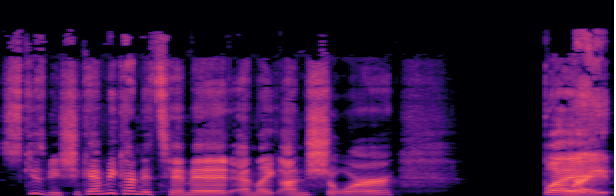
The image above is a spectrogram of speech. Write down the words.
Excuse me, she can be kind of timid and like unsure. But right.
